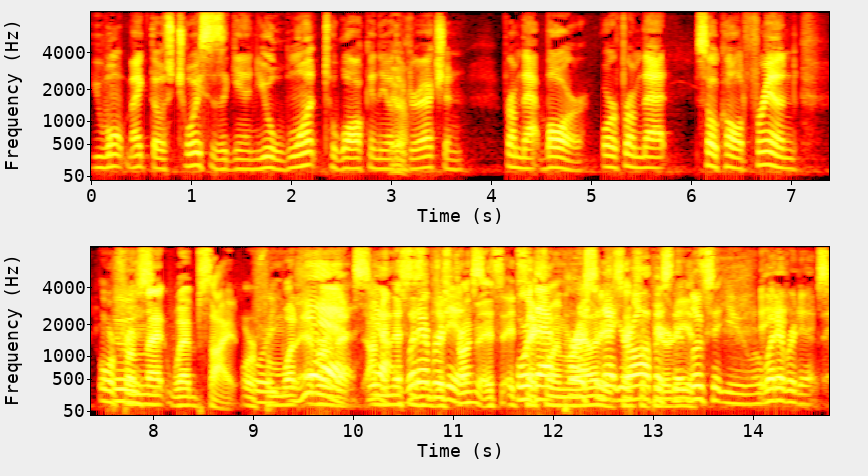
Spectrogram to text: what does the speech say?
you won't make those choices again you'll want to walk in the other Yeah. direction from that bar or from that so-called friend Or from that website, or, or- from whatever yes, that. I yeah, mean, this whatever isn't just it is. drunkenness. It's, it's or sexual that immorality. person at your office purity, that looks at you or whatever it is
